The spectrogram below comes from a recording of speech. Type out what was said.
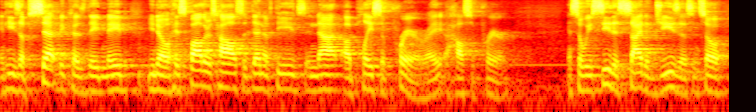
and he's upset because they'd made, you know, his father's house a den of thieves and not a place of prayer, right? A house of prayer. And so we see this side of Jesus. And so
